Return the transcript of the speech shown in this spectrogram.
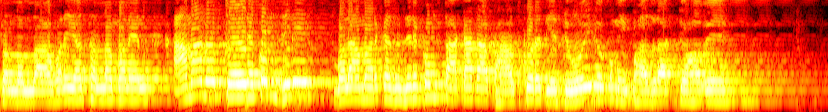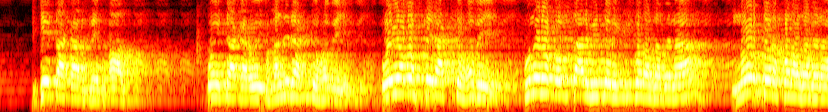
সাল্লাম বলেন, আমানত তো এরকম জিনিস, বলে আমার কাছে যেরকম টাকাটা ভাঁজ করে দিয়েছে ওই রকমই ভাঁজ রাখতে হবে। যে টাকার যে ভাঁজ, ওই টাকার ওই ভাঁজে রাখতে হবে, ওই অবস্থায় রাখতে হবে। কোন রকম তার ভিতরে কি করা যাবে না? নড়চড় করা যাবে না।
